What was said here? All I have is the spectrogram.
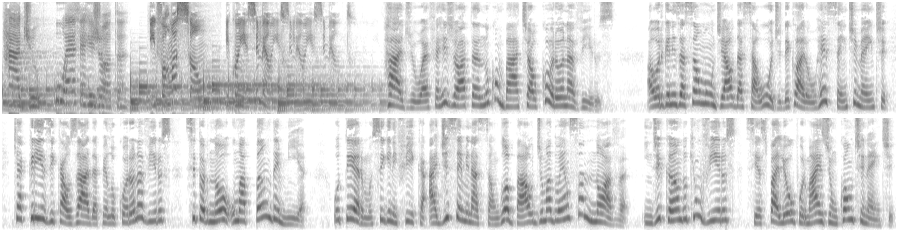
Rádio UFRJ. Informação e conhecimento, conhecimento, conhecimento. Rádio UFRJ no combate ao coronavírus. A Organização Mundial da Saúde declarou recentemente que a crise causada pelo coronavírus se tornou uma pandemia. O termo significa a disseminação global de uma doença nova, indicando que um vírus se espalhou por mais de um continente.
